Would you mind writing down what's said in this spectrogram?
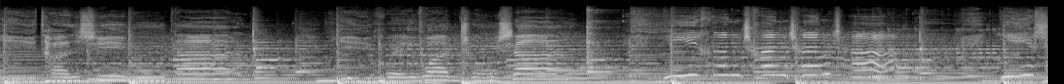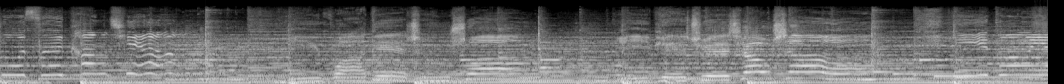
一叹息牡丹，一回万重山，一横长城长，一竖紫铿锵。一花蝶成霜，一撇鹊桥上，一钩游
